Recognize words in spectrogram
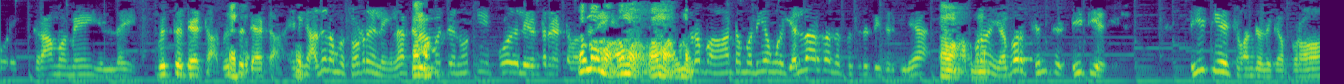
ஒரு கிராமமே இல்லை. வித் டேட்டா வித் டேட்டா இன்னைக்கு அது நம்ம சொல்றோம் இல்லைங்களா? கிராமத்தை நோக்கி போதில் இன்டர்நெட் ஆமா ஆட்டோமேட்டிக்கா உங்களுக்கு எல்லாருக்கும் அந்த ஃபெசிலிட்டிஸ் இருக்கு இல்லையா. அப்புறம் எவர் சின்ஸ் டிடிஎச் டிடிஎச் வந்ததுக்கு அப்புறம்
